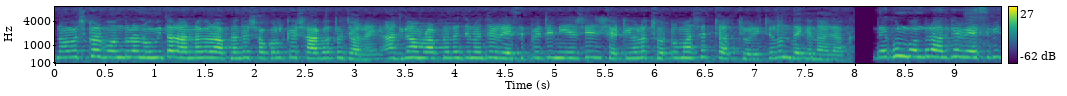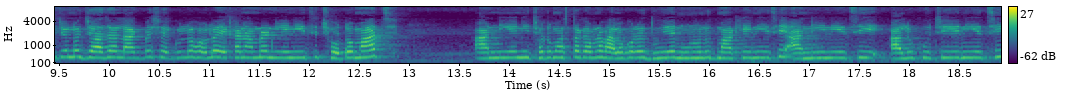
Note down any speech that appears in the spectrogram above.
নমস্কার বন্ধুরা, নমিতা রান্নাঘর আপনাদের সকলকে স্বাগত জানাই। আজকে আমরা আপনাদের জন্য যে রেসিপিটি নিয়ে এসেছি, সেটি হলো ছোট মাছের চচ্চড়ি। চলুন দেখে না যাক। দেখুন বন্ধুরা আজকের রেসিপির জন্য যা যা লাগবে সেগুলো হলো, এখানে আমরা নিয়ে নিয়েছি ছোট মাছ, আর নিয়ে নিই ছোটো মাছটাকে আমরা ভালো করে ধুয়ে নুন, হলুদ মাখিয়ে নিয়েছি, আর নিয়ে নিয়েছি আলু কুচিয়ে নিয়েছি,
